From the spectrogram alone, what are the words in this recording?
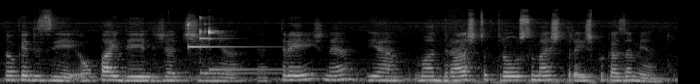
Então, quer dizer, o pai dele já tinha três, né? E a madrasta trouxe mais três para o casamento.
